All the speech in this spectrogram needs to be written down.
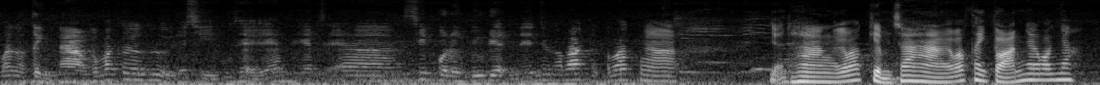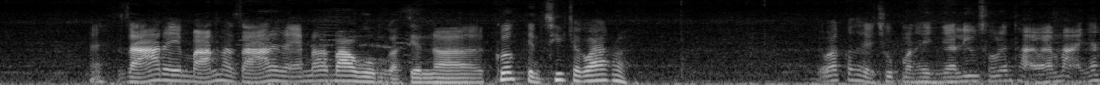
bác ở tỉnh nào các bác cứ gửi địa chỉ cụ thể cho em thì em sẽ uh, ship qua đường bưu điện đến cho các bác để các bác uh, nhận hàng các bác kiểm tra hàng các bác thanh toán nha các bác nhé Đấy, giá đây em bán là giá đây là em đã bao gồm cả tiền uh, cước tiền ship cho các bác rồi. Các bác có thể chụp màn hình uh, lưu số điện thoại của em lại nhé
